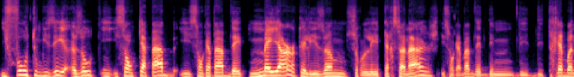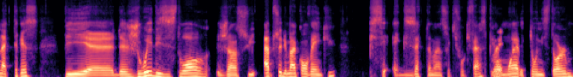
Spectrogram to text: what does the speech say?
Il faut tout miser. Eux autres, ils sont capables, ils sont capables d'être meilleurs que les hommes sur les personnages. Ils sont capables d'être des, très bonnes actrices, puis euh, de jouer des histoires. J'en suis absolument convaincu. Puis c'est exactement ça qu'il faut qu'il fasse. Puis au moins, avec Tony Storm,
